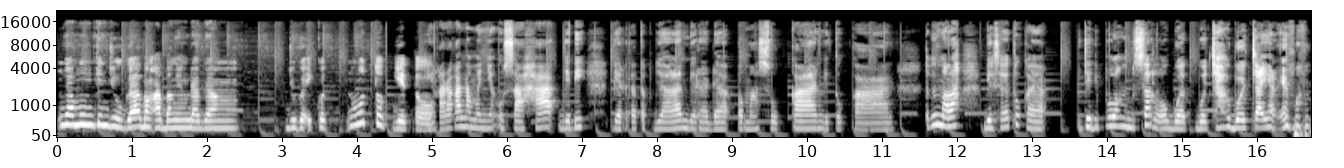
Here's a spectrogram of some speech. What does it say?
nggak mungkin juga abang-abang yang dagang juga ikut nutup gitu. Ya karena kan namanya usaha, jadi biar tetap jalan, biar ada pemasukan gitu kan. Tapi malah biasanya tuh kayak jadi peluang besar loh buat bocah-bocah yang emang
